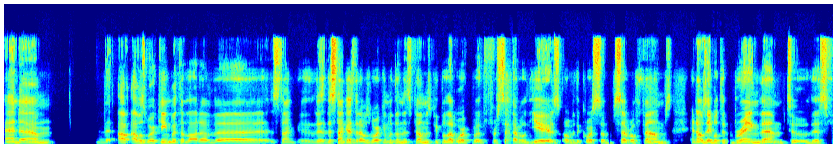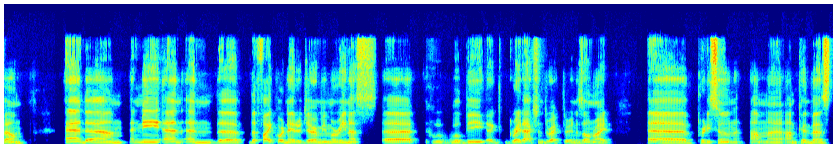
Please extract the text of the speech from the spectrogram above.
and um, I, I, was working with a lot of uh, stunt the, the stunt guys that I was working with on this film is people I've worked with for several years over the course of several films, and I was able to bring them to this film. And um, and me and and the the fight coordinator Jeremy Marinas, uh, who will be a great action director in his own right, uh, pretty soon. I'm uh, I'm convinced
